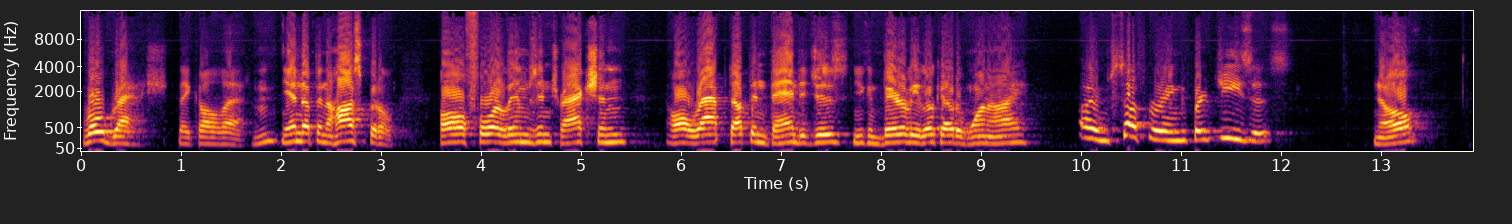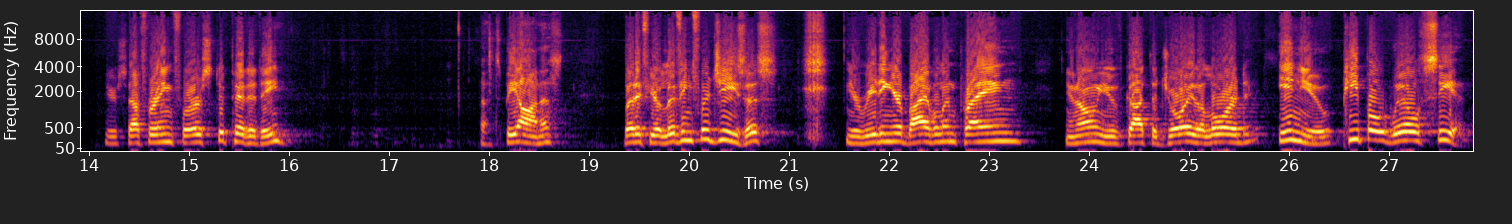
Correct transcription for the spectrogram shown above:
Road rash, they call that. Hmm? You end up in the hospital, all four limbs in traction, all wrapped up in bandages. You can barely look out of one eye. I'm suffering for Jesus. No, you're suffering for stupidity. Let's be honest. But if you're living for Jesus, you're reading your Bible and praying, you know, you've got the joy of the Lord in you, people will see it.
